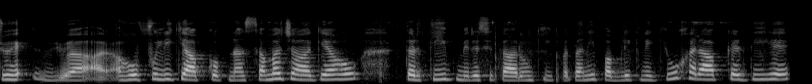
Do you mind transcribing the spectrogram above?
जो है होपफुली कि आपको अपना समझ आ गया हो। तरतीब मेरे सितारों की पता नहीं पब्लिक ने क्यों ख़राब कर दी है?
